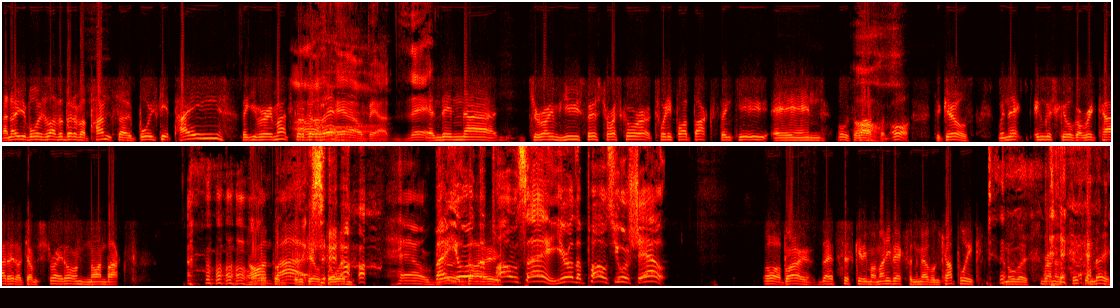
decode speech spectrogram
I know you boys love a bit of a punt, so boys get paid. Thank you very much. Got a bit of Oh, that. how about that? And then uh, Jerome Hughes, first try scorer at 25 bucks. Thank you. And what was the last Oh. one? Oh, the girls. When that English girl got red carded, I jumped straight on nine bucks. Nine For the bucks. girls to win. How good. Mate, you're on the So- pulse, hey? You're on the pulse. Your shout. Oh, bro, that's just getting my money back from the Melbourne Cup week and all those runners second day,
